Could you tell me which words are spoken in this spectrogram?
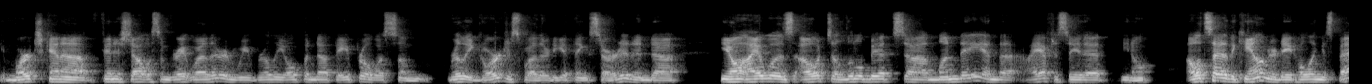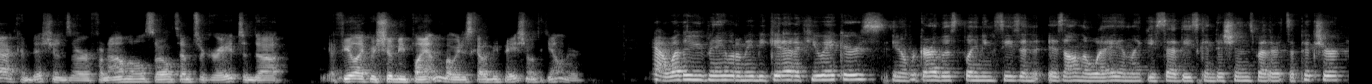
March kind of finished out with some great weather, and we've really opened up April with some really gorgeous weather to get things started. And uh, you know, I was out a little bit uh, Monday, and uh, I have to say that you know, outside of the calendar date holding us back, conditions are phenomenal. Soil temps are great, and uh, I feel like we should be planting, but we just got to be patient with the calendar. Yeah, whether you've been able to maybe get at a few acres, you know, regardless, planting season is on the way. And like you said, these conditions, whether it's a picture,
